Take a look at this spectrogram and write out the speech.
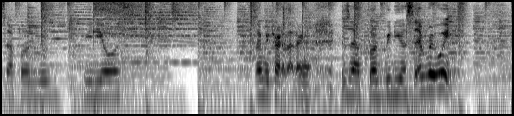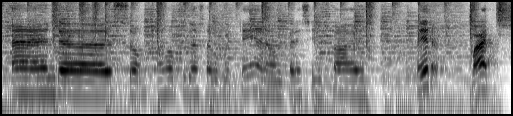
I upload videos let me try that again because I upload videos every week and uh, so I hope you guys have a good day and I'm gonna see you guys later bye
